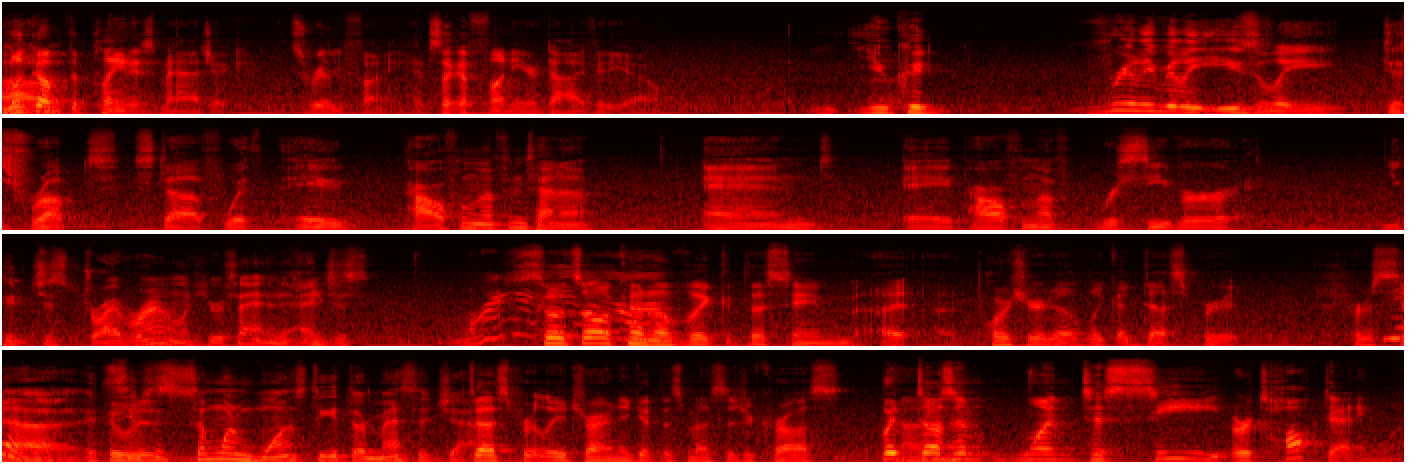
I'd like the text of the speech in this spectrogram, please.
Look Um, up the plane is magic. It's really funny. It's like a funny or die video. you could really, really easily disrupt stuff with a powerful enough antenna and a powerful enough receiver. You could just drive around, like you were saying, and just. So it's all kind of like the same uh, portrait of like a desperate person Yeah, it who seems like someone wants to get their message out. desperately trying to get this message across, But um, doesn't want to see or talk to anyone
